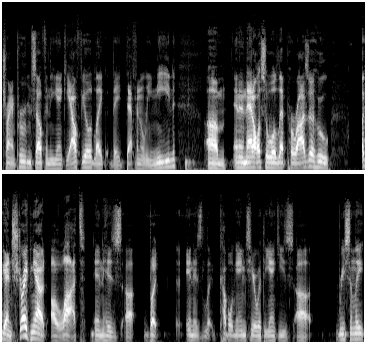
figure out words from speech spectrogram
try and prove himself in the Yankee outfield like they definitely need. Um, and then that also will let Peraza, who again striking out a lot in his uh, but in his couple games here with the Yankees uh, recently.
